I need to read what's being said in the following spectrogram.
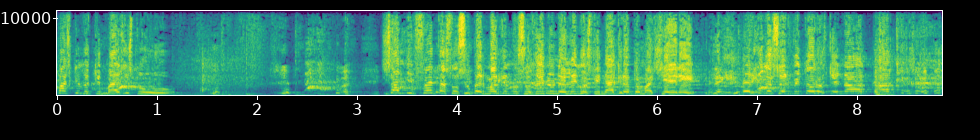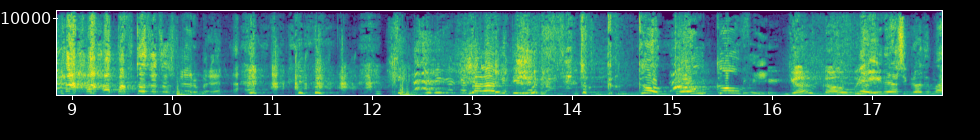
πας και δοκιμάζεις του. Σαν τη φέτα στο σούπερ μάρκετ που σου δίνουν λίγο στην άκρη από το μαχαίρι. Έρχεται ο σερβιτόρος και να. τάκ. Από αυτό θα σας φέρουμε. Δεν είχα καταλάβει τι λέμε. Το Go Go Govi. Go, go. Ναι, είναι ένα συγκρότημα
